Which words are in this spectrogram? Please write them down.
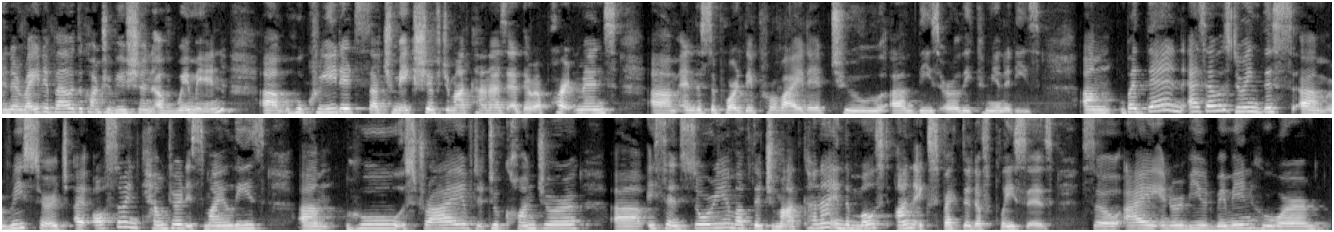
And I write about the contribution of women um, who created such makeshift Jamaat Khanas at their apartments um, and the support they provided to um, these early communities. Um, but then, as I was doing this um, research, I also encountered Ismailis um, who strived to conjure uh, a sensorium of the Jamaat Khana in the most unexpected of places. So I interviewed women who were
